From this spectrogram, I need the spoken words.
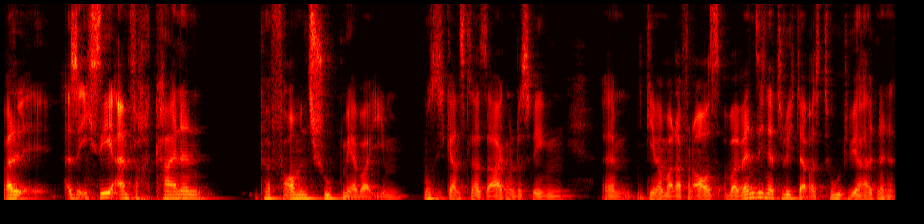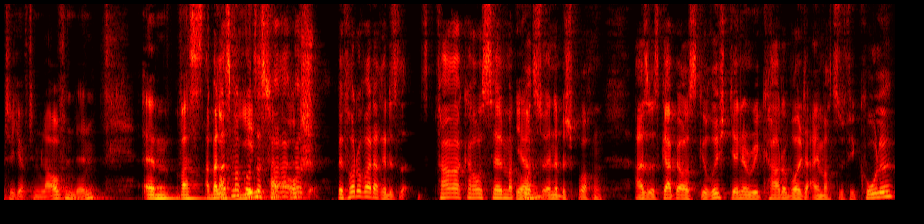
Weil, also ich sehe einfach keinen Performance-Schub mehr bei ihm, muss ich ganz klar sagen. Und deswegen ähm, gehen wir mal davon aus. Aber wenn sich natürlich da was tut, wir halten euch natürlich auf dem Laufenden. Ähm, was Aber lass mal kurz das Fahrerkarussell, bevor du weiter redest, Fahrerkarussell mal ja. kurz zu Ende besprochen. Also es gab ja auch das Gerücht, Daniel Ricciardo wollte einfach zu viel Kohle.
